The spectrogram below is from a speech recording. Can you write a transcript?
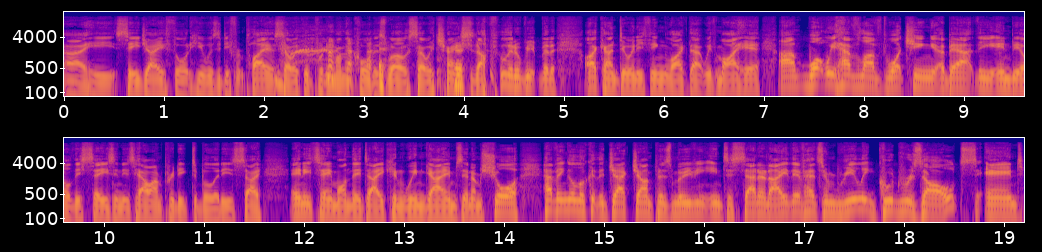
uh, he CJ thought he was a different player, so we could put him on the court as well. So we changed it up a little bit, but I can't do anything like that with my hair. Um, what we have loved watching about the NBL this season is how unpredictable it is. So any team on their day can win games, and I'm sure having a look at the Jack Jumpers moving into Saturday, they've had some really good results, and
